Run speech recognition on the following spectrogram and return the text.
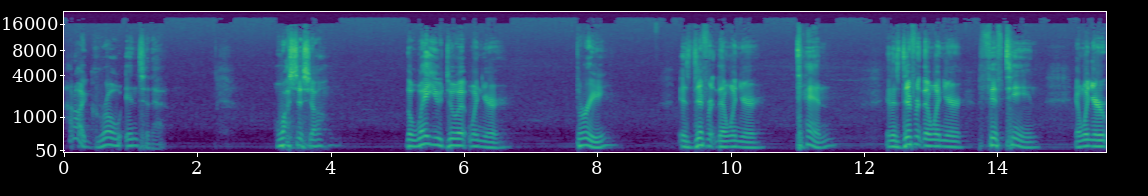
How do I grow into that? Watch this, y'all. The way you do it when you're three is different than when you're 10, and it's different than when you're 15, and when you're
